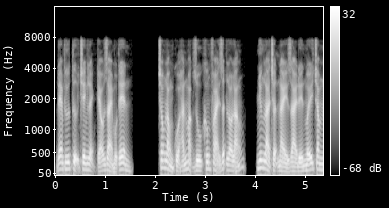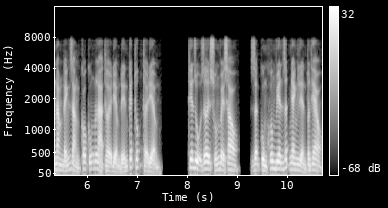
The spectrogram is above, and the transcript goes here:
đem thứ tự trên lệnh kéo dài một tên. Trong lòng của hắn mặc dù không phải rất lo lắng nhưng là trận này dài đến mấy trăm năm đánh rằng có cũng là thời điểm đến kết thúc thời điểm. Thiên dụ rơi xuống về sau, giận cùng khuôn viên rất nhanh liền tuân theo.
